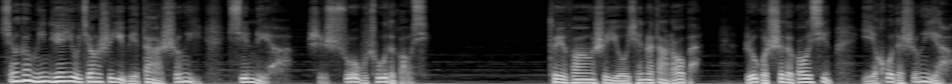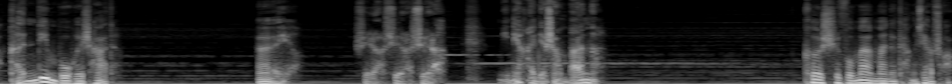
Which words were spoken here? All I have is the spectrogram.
想到明天又将是一笔大生意，心里啊是说不出的高兴。对方是有钱的大老板，如果吃得高兴，以后的生意啊肯定不会差的。哎呀，睡了睡了睡了，明天还得上班呢。柯师傅慢慢的躺下床，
